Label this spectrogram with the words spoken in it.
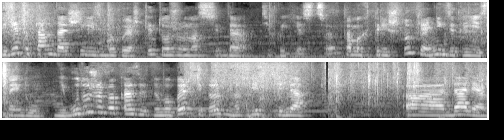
Где-то там дальше есть БПшки, тоже у нас всегда типа естся. Там их три штуки, они где-то есть, найду. Не буду уже показывать, но БПшки тоже у нас есть всегда. А, далее.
